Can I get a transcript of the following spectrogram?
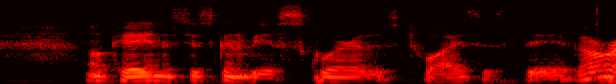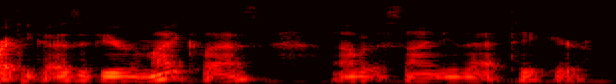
Okay, and it's just going to be a square that's twice as big. All right, you guys, if you're in my class, going to assign you that. Take care.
